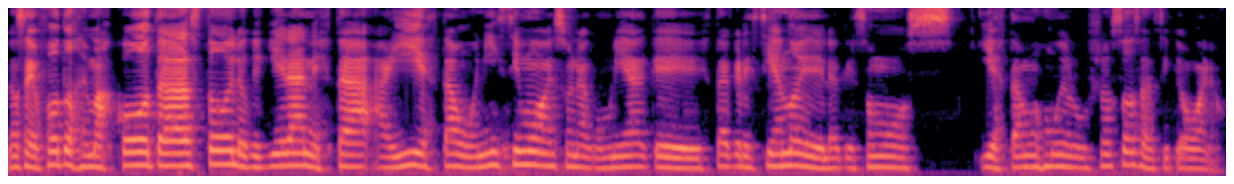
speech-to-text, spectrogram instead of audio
no sé, fotos de mascotas, todo lo que quieran está ahí, está buenísimo. Es una comunidad que está creciendo y de la que somos y estamos muy orgullosos, así que bueno,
